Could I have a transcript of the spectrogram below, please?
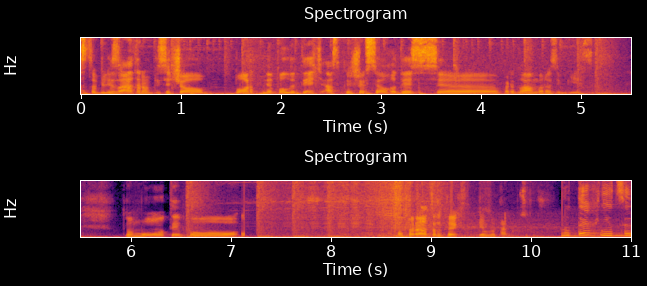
стабілізатором, після чого борт не полетить, а скоріше всього десь е, перед вами розіб'ється. Тому, типу, оператор техніки, я би так сказав. Ну, техні це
